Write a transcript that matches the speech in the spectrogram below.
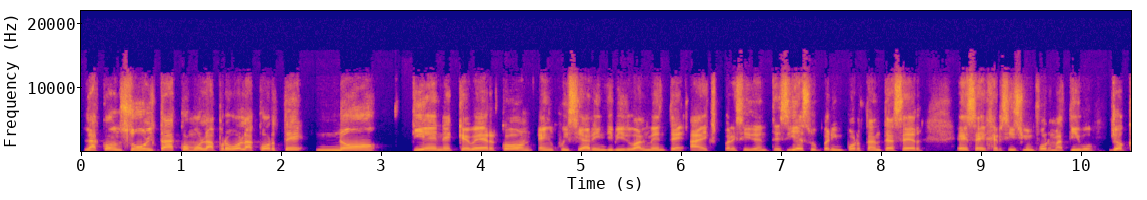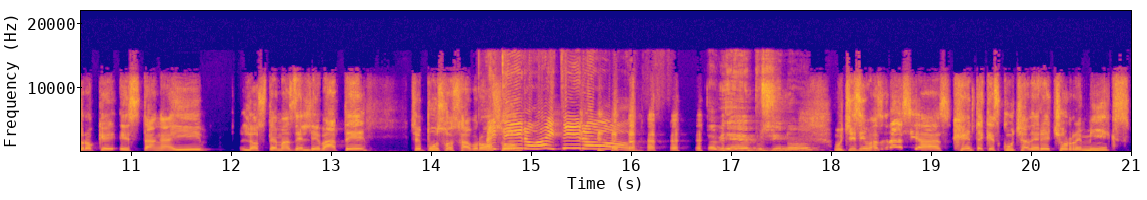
La consulta, como la aprobó la Corte, no tiene que ver con enjuiciar individualmente a expresidentes. Y es súper importante hacer ese ejercicio informativo. Yo creo que están ahí los temas del debate. Se puso sabroso. ¡Hay tiro, hay tiro! Está bien, pues sí, ¿no? Muchísimas gracias. Gente que escucha Derecho Remix,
